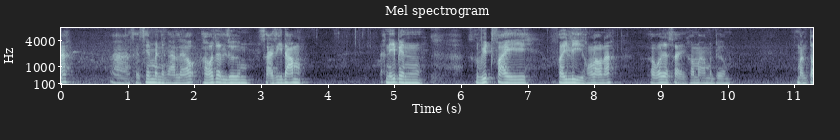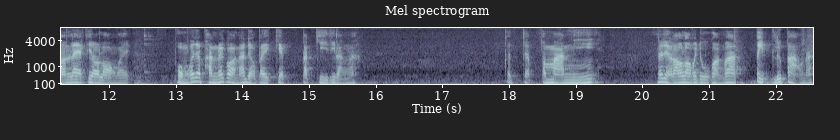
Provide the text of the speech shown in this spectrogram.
นะอ่าเสร็จสิ้นเป็นหนึ่งอันแล้ว เราก็จะลืมสายสีดำอันนี้เป็นสวิตช์ไฟไฟหลีของเรานะ เราก็จะใส่เข้ามาเหมือนเดิม เหมือนตอนแรกที่เราลองไว้ ผมก็จะพันไว้ก่อนนะ เดี๋ยวไปเก็บปัดกีทีหลังนะ ก็จะประมาณนี้ แล้วเดี๋ยวเราลองไปดูก่อนว่าติดหรือเปล่านะ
